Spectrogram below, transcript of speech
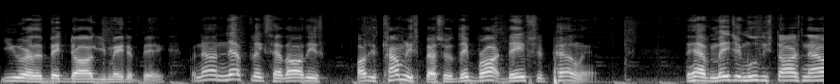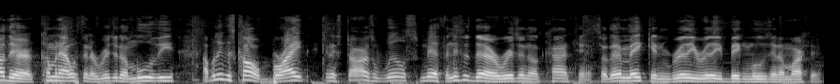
you are the big dog, you made it big. But now Netflix has all these all these comedy specials. They brought Dave Chappelle in. They have major movie stars now. They're coming out with an original movie. I believe it's called Bright, and it stars Will Smith. And this is their original content. So they're making really, really big moves in the market.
